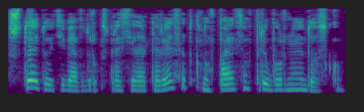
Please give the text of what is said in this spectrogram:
«Что это у тебя?» — вдруг спросила Тереса, ткнув пальцем в приборную доску.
